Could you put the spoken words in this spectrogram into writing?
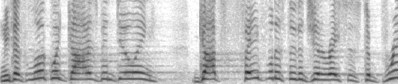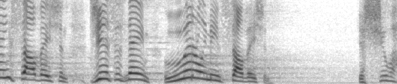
And he says, Look what God has been doing. God's faithfulness through the generations to bring salvation. Jesus' name literally means salvation. Yeshua.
